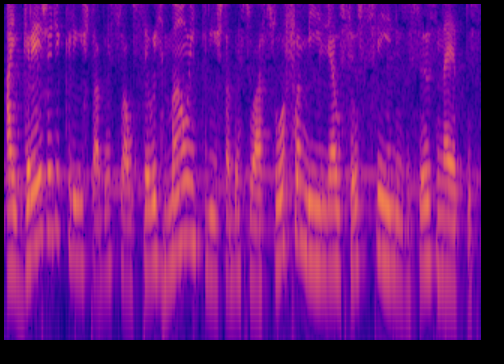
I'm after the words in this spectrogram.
a igreja de Cristo, abençoar o seu irmão em Cristo, abençoar a sua família, os seus filhos, os seus netos,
